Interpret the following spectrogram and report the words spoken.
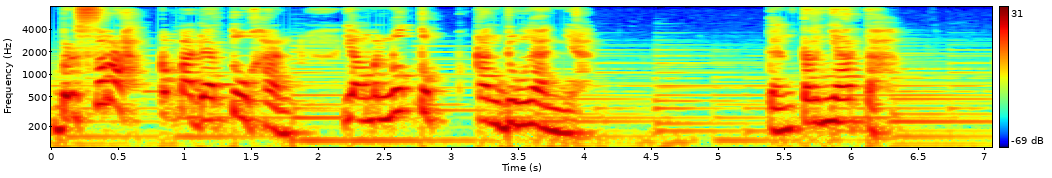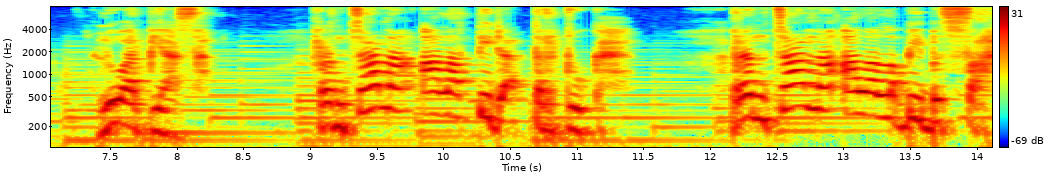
Berserah kepada Tuhan yang menutup kandungannya. Dan ternyata luar biasa. Rencana Allah tidak terduga. Rencana Allah lebih besar.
